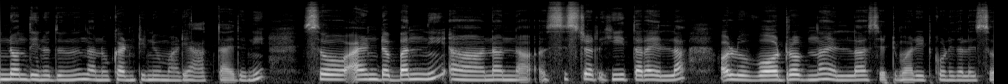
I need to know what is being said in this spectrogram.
ಇನ್ನೊಂದು ದಿನದೂ ನಾನು ಕಂಟಿನ್ಯೂ ಮಾಡಿ ಹಾಕ್ತಾ ಇದ್ದೀನಿ. ಸೊ ಆ್ಯಂಡ್ ಬನ್ನಿ ನನ್ನ ಸಿಸ್ಟರ್ ಈ ಥರ ಎಲ್ಲ, ಅವಳು ವಾರ್ಡ್ರೋಬ್ನ ಎಲ್ಲ ಸೆಟ್ ಮಾಡಿ ಇಟ್ಕೊಂಡಿದ್ದಾಳೆ. ಸೊ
